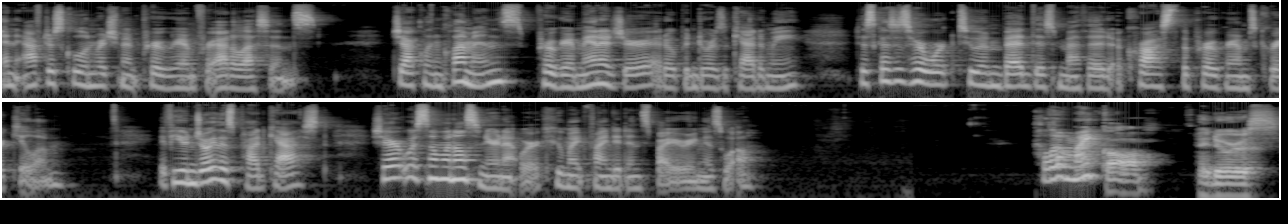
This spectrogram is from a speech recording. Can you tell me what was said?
an after school enrichment program for adolescents. Jacquelyn Clemens, program manager at Open Doors Academy, discusses her work to embed this method across the program's curriculum. If you enjoy this podcast, share it with someone else in your network who might find it inspiring as well. Hello, Michael. Hi, Doris.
